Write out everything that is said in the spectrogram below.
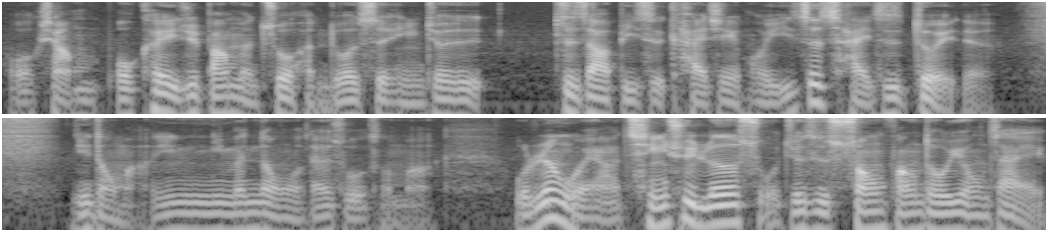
我想我可以去帮忙做很多事情，就是制造彼此开心回忆，这才是对的。你懂吗？你你们懂我在说什么？我认为啊，情绪勒索就是双方都用在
